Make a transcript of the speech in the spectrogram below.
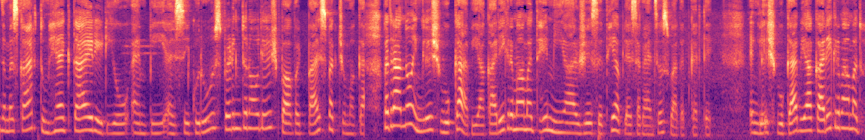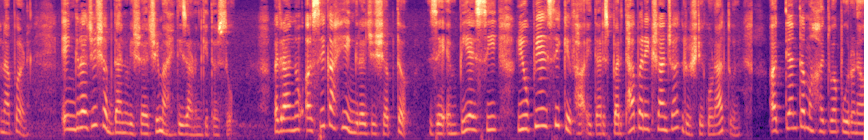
नमस्कार तुम्ही ऐकताय radio M P S C Guru spreading the knowledge powered by Spectrum मित्रांनो इंग्लिश वुकॅब या कार्यक्रमामध्ये मी आर जे सिथी आपल्या सगळ्यांचं स्वागत करते. इंग्लिश वुकॅब या कार्यक्रमामधून आपण इंग्रजी शब्दांविषयाची माहिती जाणून घेत असतो. मित्रांनो असे काही इंग्रजी शब्द जे M P S C U P S C किंवा इतर स्पर्धा परीक्षांच्या दृष्टिकोनातून अत्यंत महत्त्वपूर्ण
